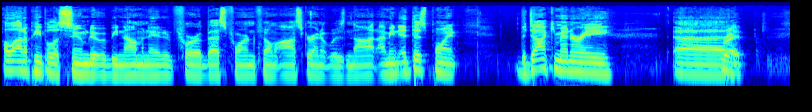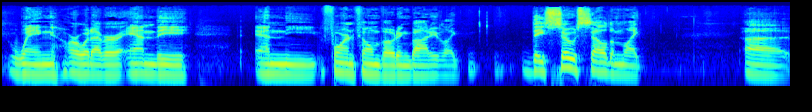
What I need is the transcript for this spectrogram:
A lot of people assumed it would be nominated for a Best Foreign Film Oscar, and it was not. I mean, at this point, the documentary uh, Right. wing or whatever, and the and the foreign film voting body, like they so seldom like uh,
